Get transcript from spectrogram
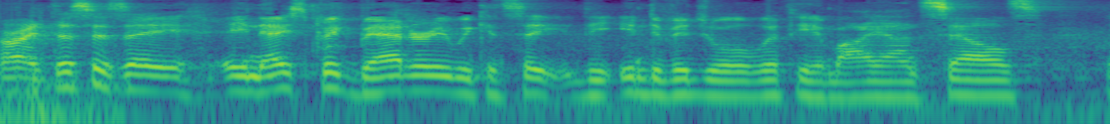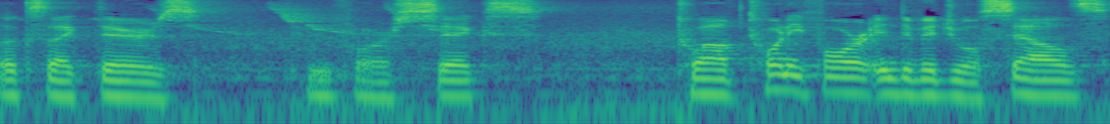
All right, this is a, a nice big battery. We can see the individual lithium ion cells. Looks like there's two, four, six, 12, 24 individual cells.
